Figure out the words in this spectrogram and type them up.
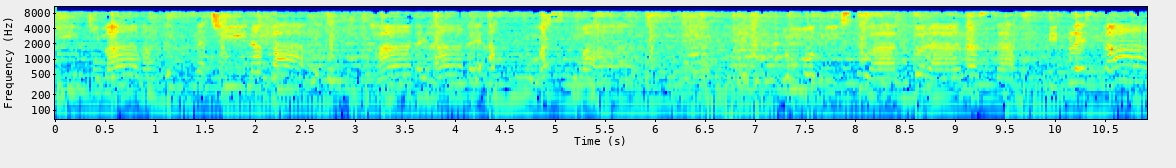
Ti mávam, keď začína pár. Hádaj, hádaj, akú masku mám. V modrých stuhách do rána sa vyplestám.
